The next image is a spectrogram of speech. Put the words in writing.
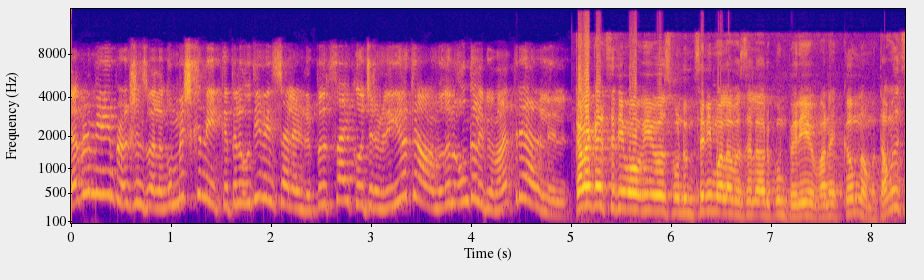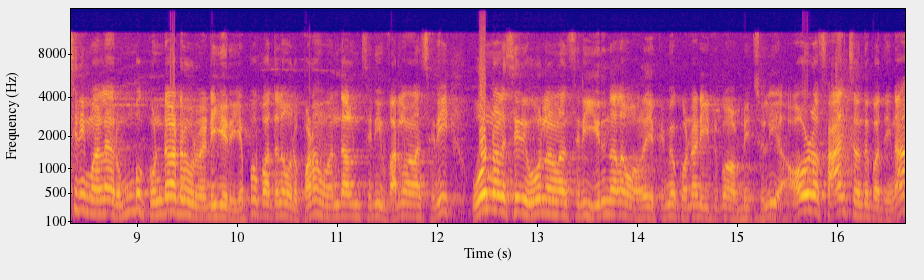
டபுள் மீனிங் ப்ரொடக்ஷன்ஸ் வழங்கும் மிஷ்கன் இயக்கத்தில் உதயநிதி ஸ்டாலின் நடிப்பில் சைக்கோ ஜனவரி இருபத்தி நாலு முதல் உங்கள் விமான திரையாடலில் கலக்கல் சினிமா வியூவர்ஸ் மற்றும் சினிமா லவர்ஸ் எல்லாருக்கும் பெரிய வணக்கம். நம்ம தமிழ் சினிமாவில் ரொம்ப கொண்டாடுற ஒரு நடிகர். எப்போ பார்த்தாலும் ஒரு படம் வந்தாலும் சரி வரலாலும் சரி ஓடினாலும் சரி ஓடலாம் சரி இருந்தாலும் அவரை எப்பயுமே கொண்டாடிட்டு இருப்போம் அப்படின்னு சொல்லி அவரோட ஃபேன்ஸ் வந்து பார்த்தீங்கன்னா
